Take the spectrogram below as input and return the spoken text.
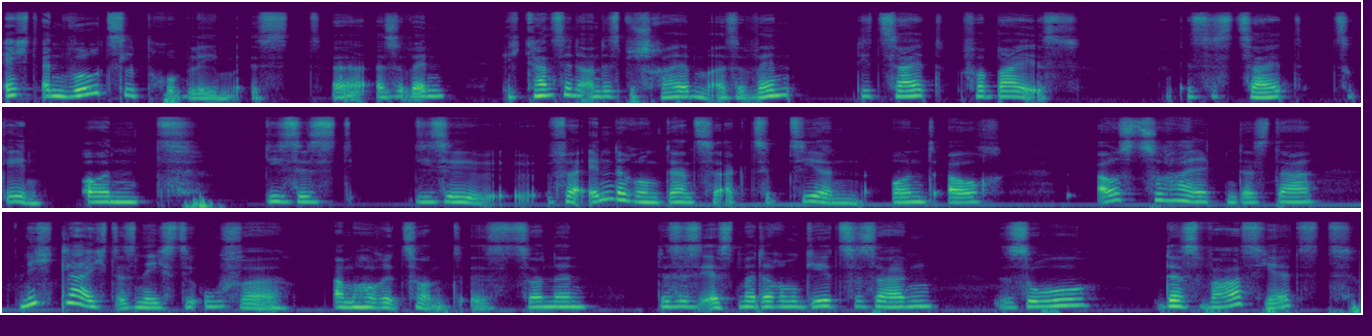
echt ein Wurzelproblem ist, äh, also wenn, ich kann es nicht anders beschreiben, also wenn die Zeit vorbei ist, dann ist es Zeit zu gehen. Und dieses, diese Veränderung dann zu akzeptieren und auch auszuhalten, dass da nicht gleich das nächste Ufer am Horizont ist, sondern dass es erstmal darum geht zu sagen, so, das war's jetzt,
